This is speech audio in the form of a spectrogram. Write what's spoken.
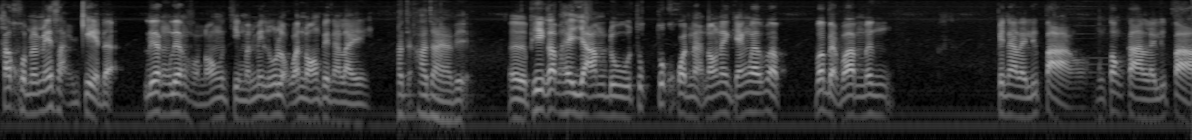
ถ้าคนมันไม่สังเกตอะเรื่องเรื่องของน้องจริงๆมันไม่รู้หรอกว่าน้องเป็นอะไร เข้าใจเข้าใจครับพี่ เออพี่ก็พยายามดูทุกทุกคนอะน้องในแก๊งว่าแบบว่าแบบว่ามึง เป็นอะไรหรือเปล่า มึงต้องการอะไรหรือเปล่า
